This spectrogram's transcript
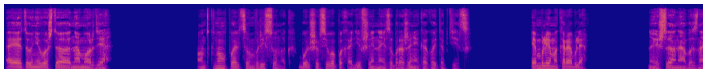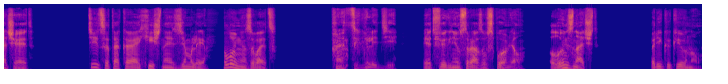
А это у него что на морде? Он ткнул пальцем в рисунок, больше всего походивший на изображение какой-то птицы. Эмблема корабля. Ну и что она обозначает? Птица такая, хищная с земли. Лунь называется. А ты гляди. Эту фигню сразу вспомнил. Лунь, значит? Рика кивнул.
